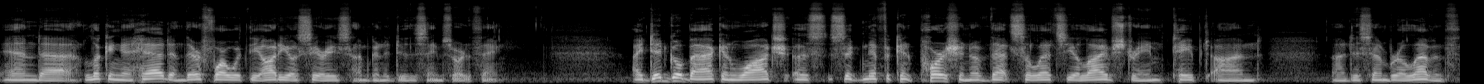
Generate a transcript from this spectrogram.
and uh, looking ahead, and therefore with the audio series, I'm going to do the same sort of thing. I did go back and watch a significant portion of that Siletzia live stream taped on uh, December 11th.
